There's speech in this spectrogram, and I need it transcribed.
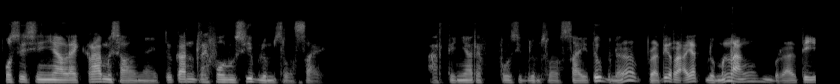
posisinya Lekra misalnya itu kan revolusi belum selesai. Artinya revolusi belum selesai itu benar berarti rakyat belum menang. Berarti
